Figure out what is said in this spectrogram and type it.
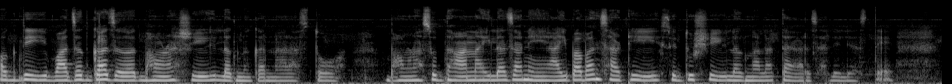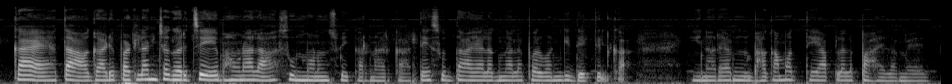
अगदी वाजत गाजत भावनाशी लग्न करणार असतो. भावनासुद्धा नाईलाजाने आईबाबांसाठी सिद्धूशी लग्नाला तयार झालेली असते. काय आता गाडीपाटलांच्या घरचे भावनाला सून म्हणून स्वीकारणार का? ते सुद्धा या लग्नाला परवानगी देतील का? येणाऱ्या भागामध्ये आपल्याला पाहायला मिळेल.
